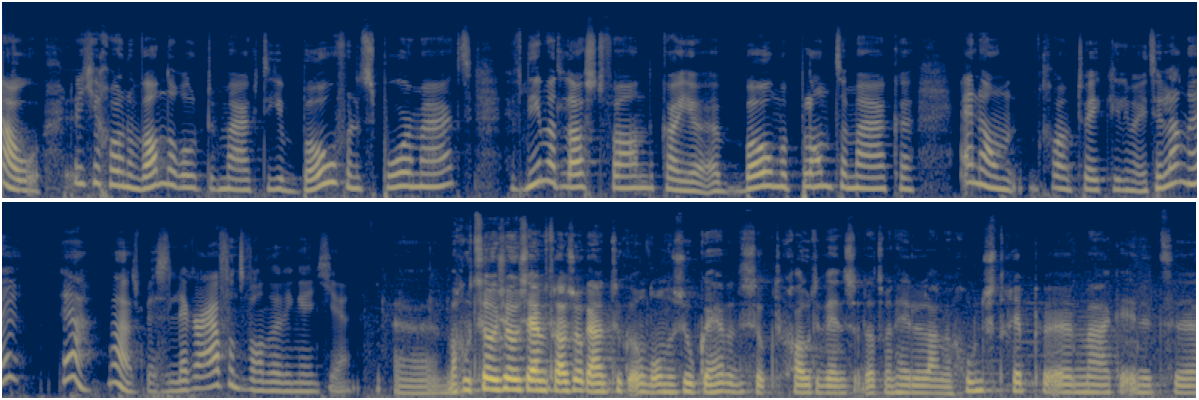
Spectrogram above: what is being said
Nou, dat je gewoon een wandelroute maakt die je boven het spoor maakt. Heeft niemand last van. Kan je eh, bomen, planten maken. En dan gewoon twee kilometer lang, hè? Ja, nou, dat is best een lekker avondwandelingetje. eh, maar goed, sowieso zijn we trouwens ook aan het natuurlijk onderzoeken. Hè, dat is ook de grote wens dat we een hele lange groenstrip eh, maken in het, eh,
